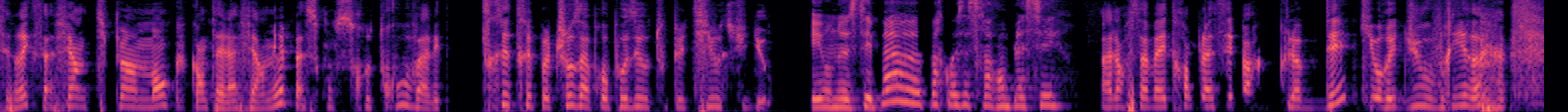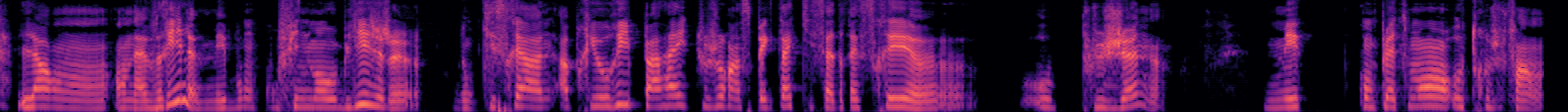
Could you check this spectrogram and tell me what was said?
c'est vrai que ça fait un petit peu un manque quand elle a fermé parce qu'on se retrouve avec très très peu de choses à proposer aux tout petits au studio. Et on ne sait pas par quoi ça sera remplacé? Alors ça va être remplacé par Club D qui aurait dû ouvrir là en, en avril, mais bon, confinement oblige, donc qui serait a, a, priori pareil, toujours un spectacle qui s'adresserait euh, aux plus jeunes, mais complètement autre, enfin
